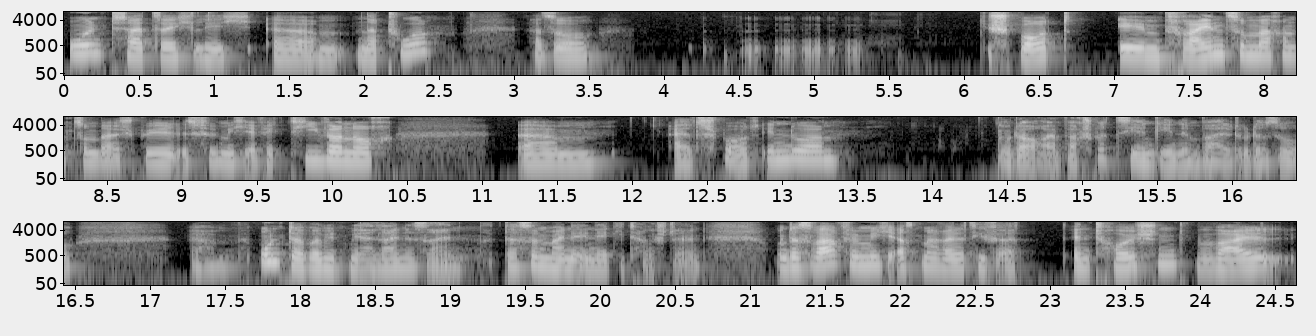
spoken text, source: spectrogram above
und tatsächlich ähm, Natur. Also Sport im Freien zu machen zum Beispiel ist für mich effektiver noch ähm, als Sport indoor oder auch einfach spazieren gehen im Wald oder so. ähm, und dabei mit mir alleine sein. Das sind meine Energietankstellen. Und das war für mich erstmal relativ enttäuschend, weil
